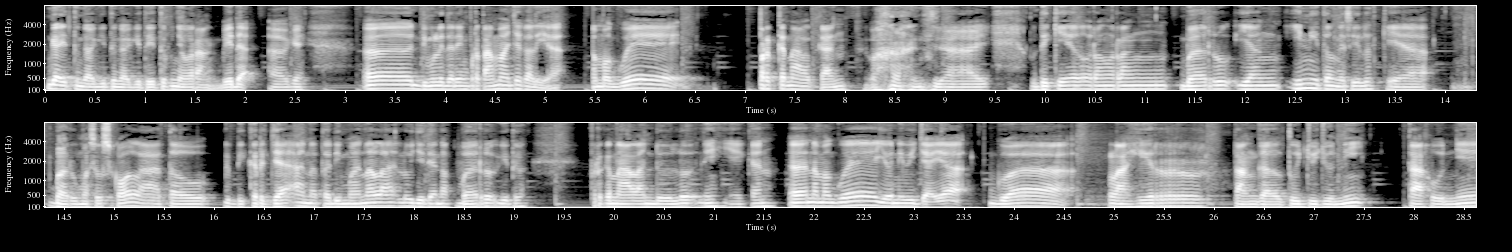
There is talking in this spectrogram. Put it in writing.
nggak itu, nggak gitu, nggak gitu. Itu punya orang, beda. Oke. Okay. Uh, eh, dimulai dari yang pertama aja kali ya. Sama gue perkenalkan. Wanjay Udah kayak orang-orang baru yang ini tau gak sih lu? Kayak baru masuk sekolah atau di kerjaan atau di mana lah lu jadi anak baru gitu. Perkenalan dulu nih ya kan? E, Nama gue Yoni Wijaya. Gue lahir tanggal 7 Juni tahunnya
